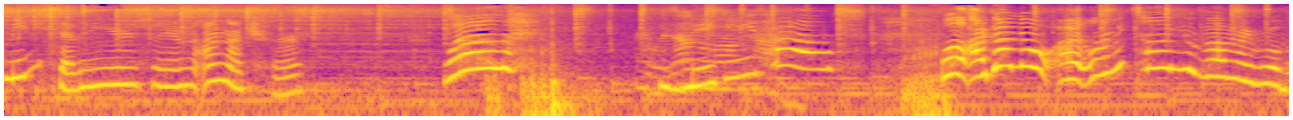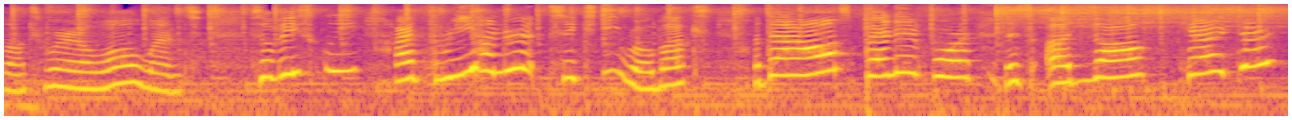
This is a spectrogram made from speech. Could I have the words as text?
maybe seven years, and I'm not sure. Well, he's making his house. Well, I got no. Uh, let me tell you about my Robux, where it all went. So basically, I had 360 Robux, but then I all spent it for this Udzal character,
